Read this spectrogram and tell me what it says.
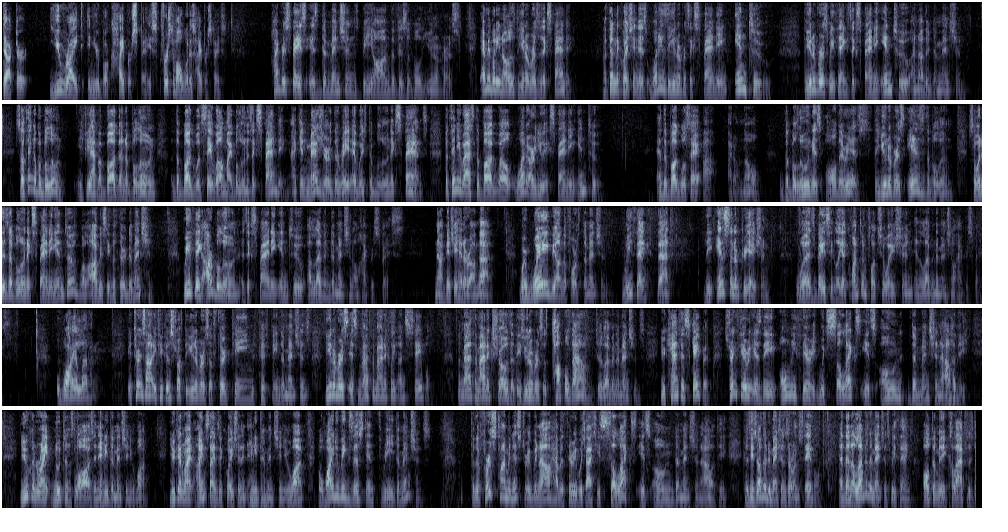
Doctor, you write in your book Hyperspace. First of all, what is hyperspace? Hyperspace is dimensions beyond the visible universe. Everybody knows the universe is expanding. But then the question is, what is the universe expanding into? The universe, we think, is expanding into another dimension. So think of a balloon. If you have a bug on a balloon, the bug would say, well, my balloon is expanding. I can measure the rate at which the balloon expands. But then you ask the bug, well, what are you expanding into? And the bug will say, ah, I don't know. The balloon is all there is. The universe is the balloon. So what is a balloon expanding into? Well, obviously the third dimension. We think our balloon is expanding into 11-dimensional hyperspace. Now, get your head around that. We're way beyond the fourth dimension. We think that the instant of creation was basically a quantum fluctuation in 11-dimensional hyperspace. Why 11? It turns out if you construct a universe of 13, 15 dimensions, the universe is mathematically unstable. The mathematics shows that these universes topple down to 11 dimensions. You can't escape it. String theory is the only theory which selects its own dimensionality. You can write Newton's laws in any dimension you want. You can write Einstein's equation in any dimension you want. But why do we exist in three dimensions? For the first time in history, we now have a theory which actually selects its own dimensionality, because these other dimensions are unstable. And then 11 dimensions, we think, ultimately collapses down.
